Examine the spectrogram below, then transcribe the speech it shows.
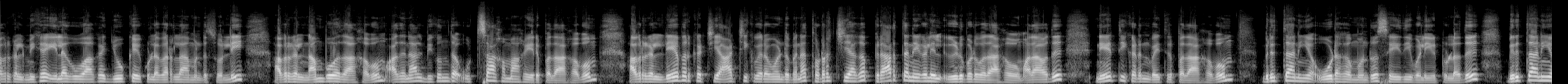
அவர்கள் மிக இலகுவாக யூகேக்குள்ள வரலாம் என்று சொல்லி அவர்கள் நம்புவதாகவும் அதனால் மிகுந்த உற்சாகமாக இருப்பதாகவும் அவர்கள் லேபர் கட்சி ஆட்சிக்கு வர வேண்டும் என தொடர்ச்சியாக பிரார்த்தனைகளில் ஈடுபடுவதாகவும் அதாவது நேர்த்தி கடன் வைத்திருப்பதாகவும் பிரித்தானிய ஊடகம் ஒன்று செய்தி வெளியிட்டுள்ளது. பிரித்தானிய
